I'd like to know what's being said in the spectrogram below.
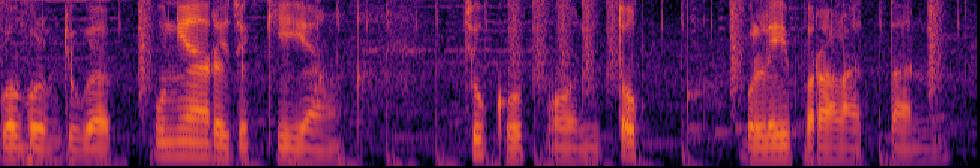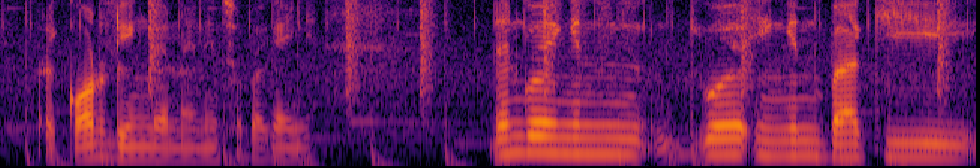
gue belum juga punya rezeki yang cukup untuk beli peralatan recording dan lain sebagainya. Dan gue ingin gue ingin bagi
